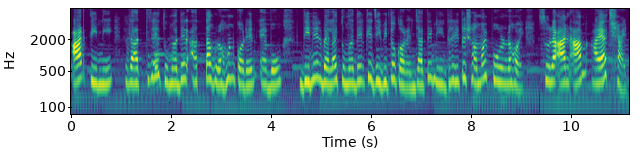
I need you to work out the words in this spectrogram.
আর তিনি রাত্রে তোমাদের আত্মা গ্রহণ করেন এবং দিনের বেলায় তোমাদেরকে জীবিত করেন, যাতে নির্ধারিত সময় পূর্ণ হয়। সুরা আন আম আয়াত ষাট।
